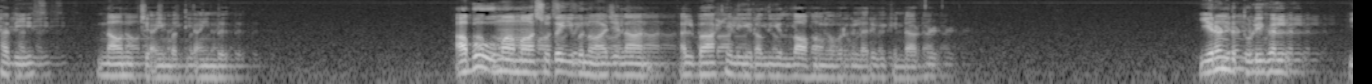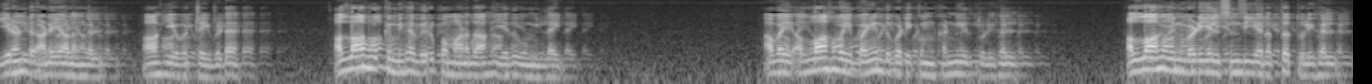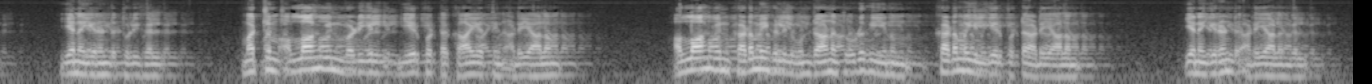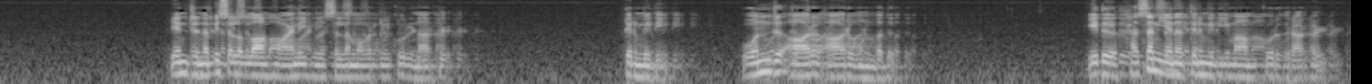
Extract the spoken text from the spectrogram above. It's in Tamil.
ஹதீஸ் நானூற்றி ஐம்பத்தி ஐந்து. அபு உமாமா சுதை இபின் ஆஜிலான் அல் பாஹிலி ரவி அவர்கள் அறிவிக்கின்றார்கள். இரண்டு துளிகள் இரண்டு அடையாளங்கள் ஆகியவற்றை விட அல்லாஹுக்கு மிக விருப்பமானதாக எதுவும் இல்லை. அவை அல்லாஹுவை பயந்து வடிக்கும் கண்ணீர் துளிகள் அல்லாஹுவின் வழியில் சிந்திய இரத்த துளிகள் என இரண்டு துளிகள் மற்றும் அல்லாஹுவின் வழியில் ஏற்பட்ட காயத்தின் அடையாளம். அல்லாஹுவின் கடமைகளில் ஒன்றான தொழுகையினும் கடமையில் ஏற்பட்ட அடையாளம். என இரண்டு அடையாளங்கள். என்று நபி சொல்லாஹு அலிஹி வசல்லம் அவர்கள் கூறினார்கள். திருமிதி ஒன்று ஆறு ஆறு ஒன்பது. இது ஹசன் என திருமிதி இமாம் கூறுகிறார்கள்.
